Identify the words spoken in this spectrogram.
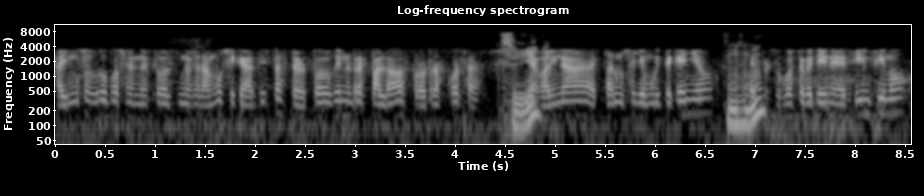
hay muchos grupos en estos signos de la música y artistas, pero todos vienen respaldados por otras cosas. Y Avalina está en un sello muy pequeño, el presupuesto que tiene es ínfimo,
